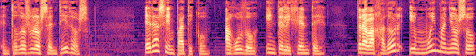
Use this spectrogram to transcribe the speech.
en todos los sentidos. Era simpático, agudo, inteligente, trabajador y muy mañoso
